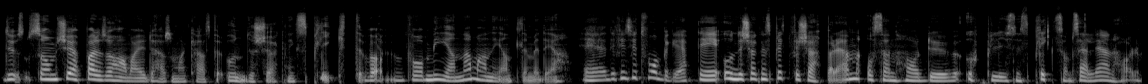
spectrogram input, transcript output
Du, som köpare så har man ju det här som man kallar för undersökningsplikt. Va, vad menar man egentligen med det? Eh, det finns ju två begrepp. Det är undersökningsplikt för köparen och sen har du upplysningsplikt som säljaren har.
